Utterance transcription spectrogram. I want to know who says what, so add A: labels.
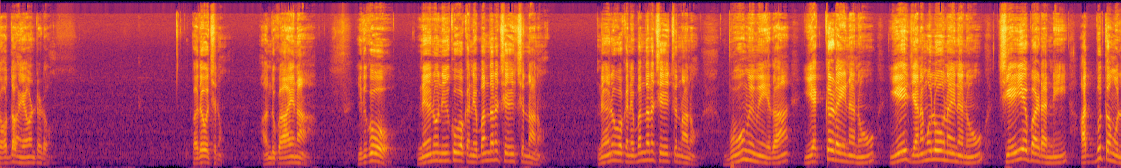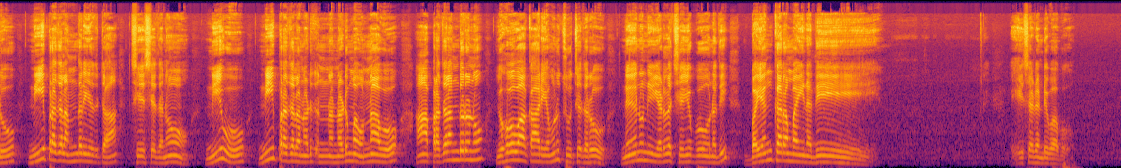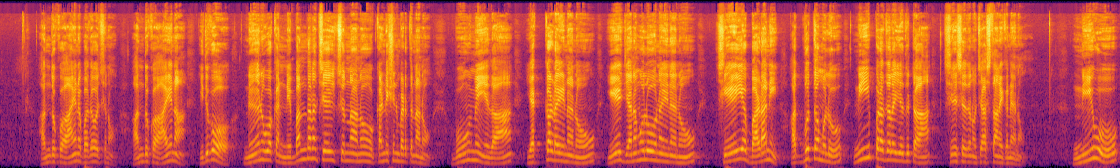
A: చూద్దాం ఏమంటాడు. పదవచనం. అందుకు ఆయన ఇదిగో నేను నీకు ఒక నిబంధన చేయుచున్నాను. నేను ఒక నిబంధన చేయుచున్నాను. భూమి మీద ఎక్కడైనను ఏ జనములోనైనను చేయబడని అద్భుతములు నీ ప్రజలందరి ఎదుట చేసేదను. నీవు నీ ప్రజల నడు నడుమ ఉన్నావో ఆ ప్రజలందరూ యహోవా కార్యమును చూచెదరు. నేను నీ ఎడల చేయబోనది భయంకరమైనది. వేసాడండి బాబు. అందుకు ఆయన పదవచనం అందుకు ఆయన ఇదిగో నేను ఒక నిబంధన చేయుచున్నాను కండిషన్ పెడుతున్నాను. భూమి మీద ఎక్కడైనను ఏ జనములోనైనను చేయబడని అద్భుతములు నీ ప్రజల ఎదుట చేసేదను చేస్తానిక నేను. నీవు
